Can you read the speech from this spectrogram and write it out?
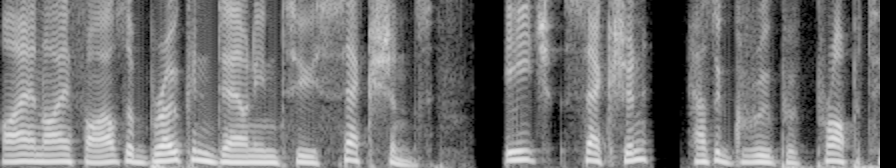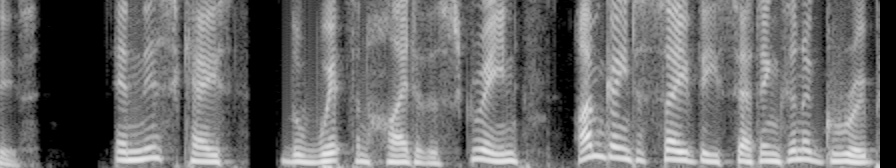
INI files are broken down into sections. Each section has a group of properties. In this case, the width and height of the screen, I'm going to save these settings in a group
